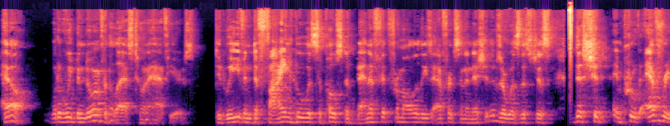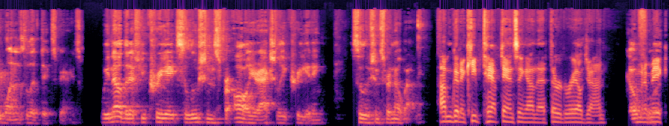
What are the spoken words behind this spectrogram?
hell, what have we been doing for the last two and a half years? Did we even define who was supposed to benefit from all of these efforts and initiatives? Or was this just, this should improve everyone's lived experience? We know that if you create solutions for all, you're actually creating solutions for nobody. I'm going to keep tap dancing on that third rail, John. Go I'm going to for make,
